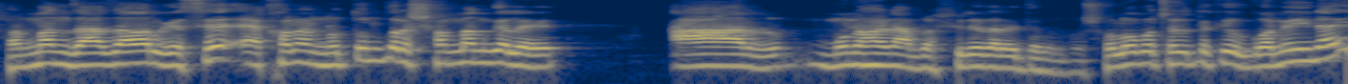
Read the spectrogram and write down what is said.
সম্মান যা যাওয়ার গেছে, এখন আর নতুন করে সম্মান গেলে আর মনে হয় না আমরা ফিরে দাঁড়াইতে পারব। ষোলো বছরে তো কেউ গনেই নাই,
